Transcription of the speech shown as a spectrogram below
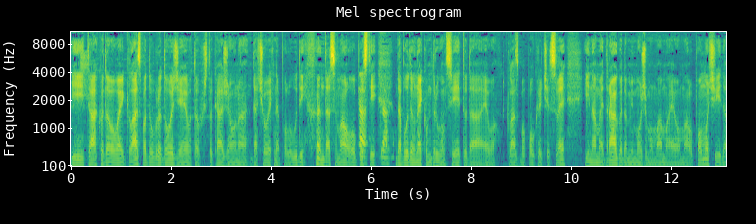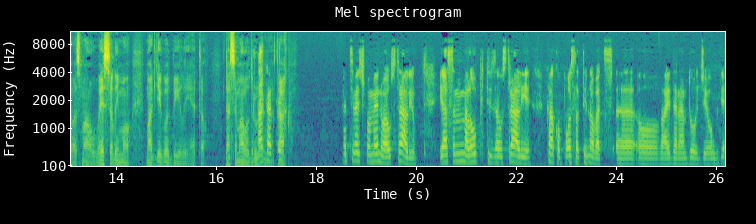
I tako da ovaj glazba dobro dođe, evo to što kaže ona, da čovjek ne poludi, da se malo opusti, da, da bude u nekom drugom svijetu, da evo glazba pokreće sve i nama je drago da mi možemo vama evo malo pomoći i da vas malo uveselimo, ma gdje god bili, eto, da se malo družimo, kad tako? Kad se već spomenuo Australiju, ja sam imala upit iz Australije kako poslati novac e, ovaj, da nam dođe ovdje.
